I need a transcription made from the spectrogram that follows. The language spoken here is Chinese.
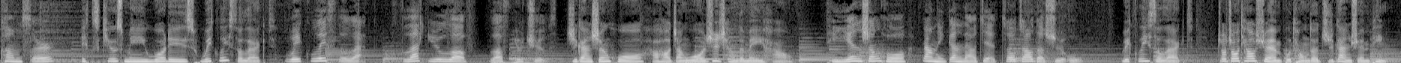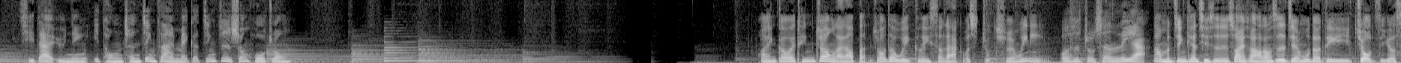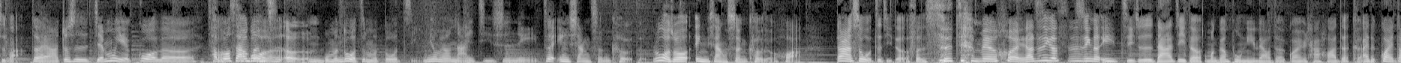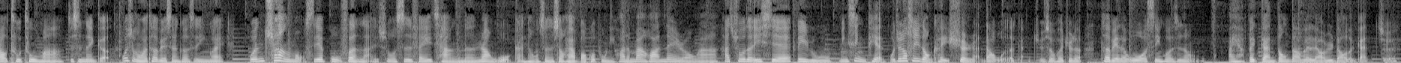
Welcome, sir. Excuse me, what is weekly select? Weekly select. Select you love, love you choose. 质感生活，好好掌握日常的美好。体验生活，让你更了解周遭的事物。Weekly select，周周挑选不同的质感选品，期待与您一同沉浸在每个精致生活中。欢迎各位听众来到本周的 Weekly Select，我是主持人 Winnie，我是主持人 Lia。那我们今天其实算一算，好像是节目的第九集了，是吧？对啊，就是节目也过了差不多三分之二了。嗯，我们录了这么多集，你有没有哪一集是你最印象深刻的？如果说印象深刻的话。当然是我自己的粉丝见面会，然后这是一个私心的一集，就是大家记得我们跟普尼聊的关于他画的可爱的怪盗兔兔吗？就是那个为什么会特别深刻，是因为文创某些部分来说是非常能让我感同身受，还有包括普尼画的漫画内容啊，他出的一些例如明信片，我觉得都是一种可以渲染到我的感觉，所以会觉得特别的窝心，或者是那种哎呀被感动到、被疗愈到的感觉。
